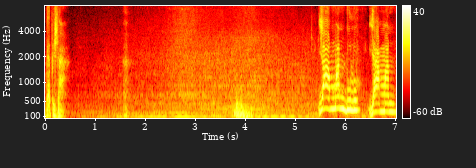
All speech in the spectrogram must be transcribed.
nggak bisa. Yaman dulu, Yaman,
